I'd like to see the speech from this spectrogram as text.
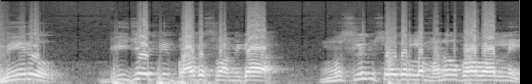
మీరు బీజేపీ భాగస్వామిగా ముస్లిం సోదరుల మనోభావాల్ని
